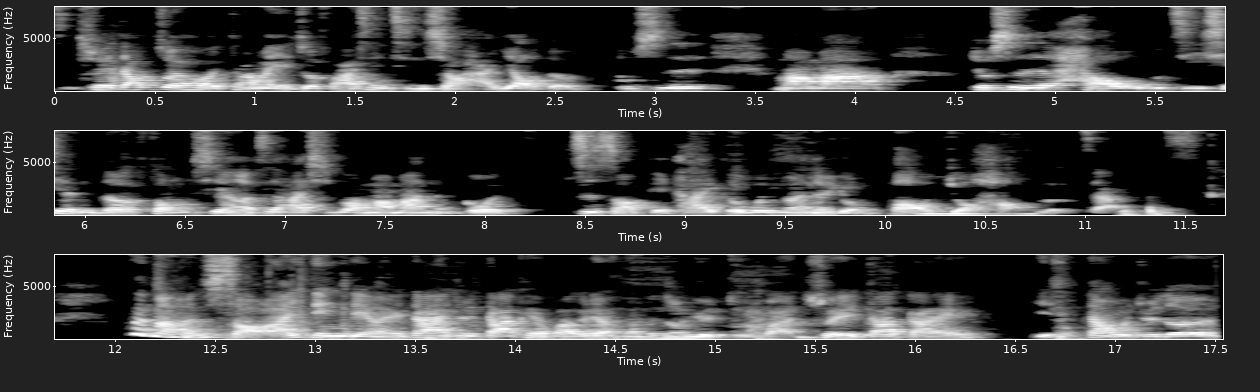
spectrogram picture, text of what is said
子。所以到最后，他们也就发现，其实小孩要的不是妈妈。就是毫无极限的奉献，而是他希望妈妈能够至少给他一个温暖的拥抱就好了，这样子。绘本很少啊，一点点而已，大概就是大家可以花个两三分钟阅读完。所以大概也，但我觉得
